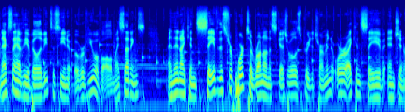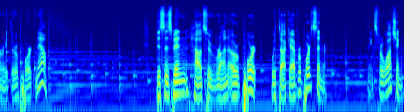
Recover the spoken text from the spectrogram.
Next, I have the ability to see an overview of all of my settings, and then I can save this report to run on a schedule as predetermined, or I can save and generate the report now. This has been how to run a report with DocAve Report Center. Thanks for watching.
